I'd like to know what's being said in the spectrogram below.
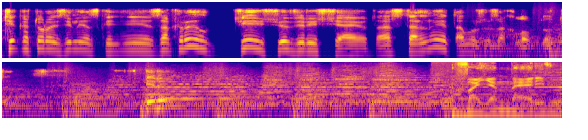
те которые Зеленский не закрыл, те еще верещают, а остальные там уже захлопнуты. Вперед! Военная ревю.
